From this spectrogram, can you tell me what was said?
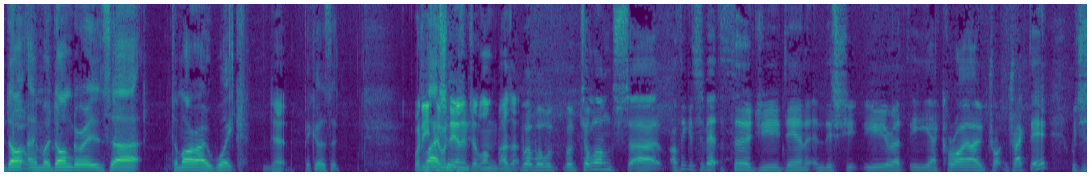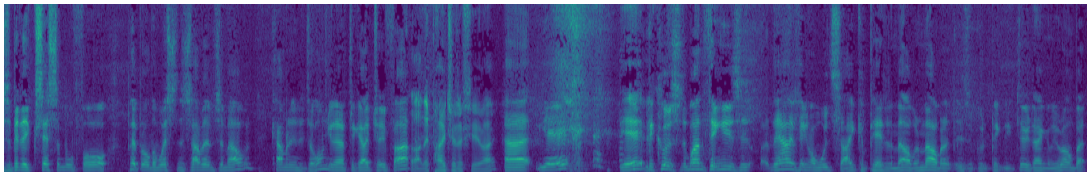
Wodong- no. and Wodonga is uh, tomorrow week Yeah. because it, What are you doing down in Geelong, Buzzer? Well, well, well Geelong's, uh, I think it's about the third year down in this year at the uh, Corio Trotting Track there, which is a bit accessible for people of the western suburbs of Melbourne coming into Geelong. You don't have to go too far. Oh, they're poaching a few, eh? Uh, yeah, yeah. Because the one thing is, is, the only thing I would say compared to the Melbourne, Melbourne is a good picnic too. Don't get me wrong, but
